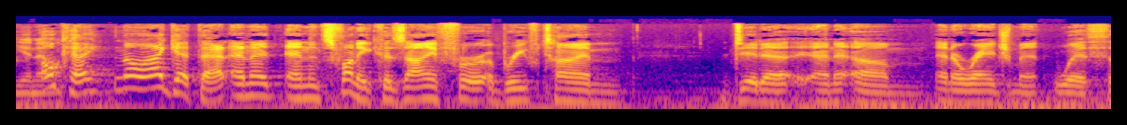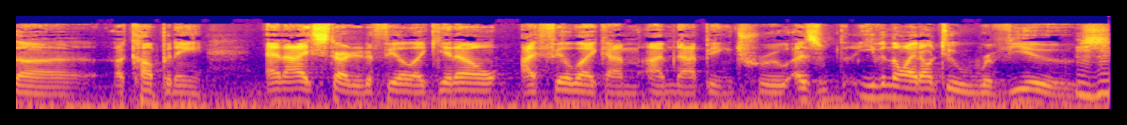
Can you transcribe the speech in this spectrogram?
You know. Okay, no, I get that, and I, and it's funny because I, for a brief time, did a, an um, an arrangement with uh, a company, and I started to feel like you know I feel like I'm I'm not being true as even though I don't do reviews,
